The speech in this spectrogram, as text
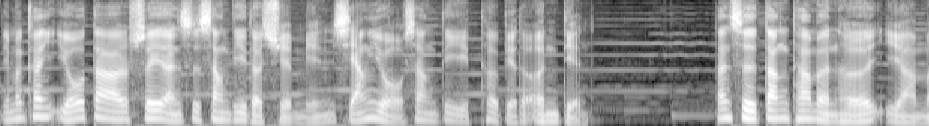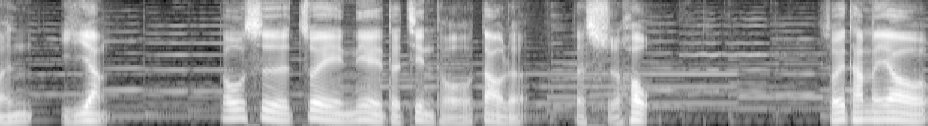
你们看，犹大虽然是上帝的选民，享有上帝特别的恩典，但是当他们和亚门一样，都是罪孽的尽头到了的时候。所以他们要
